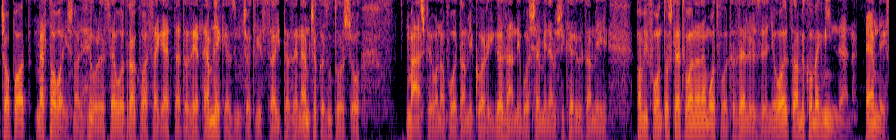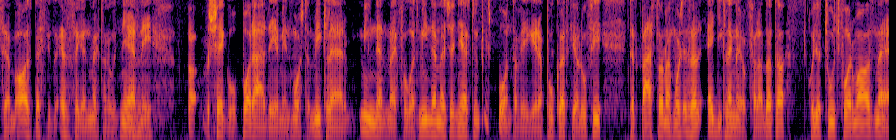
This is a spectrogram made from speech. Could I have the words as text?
csapat, mert tavaly is nagyon jól össze volt rakva a Szeged, tehát azért emlékezzünk csak vissza, itt azért nem csak az utolsó másfél hónap volt, amikor igazándiból semmi nem sikerült, ami, ami fontos lett volna, nem ott volt az előző nyolc, amikor meg minden. Emlékszem, az beszéltük, ez a Szeged megtanult nyerni, a Segó parádé, mint most a Mikler, mindent megfogott, minden meccset nyertünk, és pont a végére pukkadt ki a Luffy. Tehát Pásztornak most ez az egyik legnagyobb feladata, hogy a csúcsforma az ne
